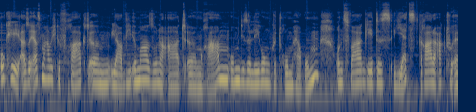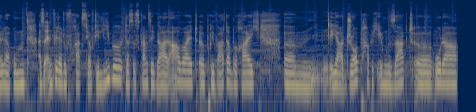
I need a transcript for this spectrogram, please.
Okay, also erstmal habe ich gefragt, ähm, ja, wie immer so eine Art ähm, Rahmen um diese Legung drum herum. Und zwar geht es jetzt gerade aktuell darum, also entweder du fragst hier auf die Liebe, das ist ganz egal, Arbeit, äh, privater Bereich, ähm, ähm, ja, Job, habe ich eben gesagt, äh, oder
